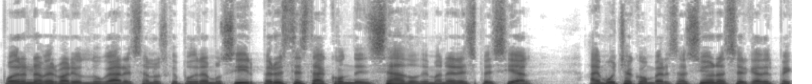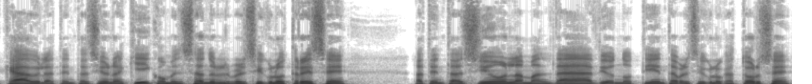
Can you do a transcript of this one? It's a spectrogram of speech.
Podrán haber varios lugares a los que podremos ir, pero este está condensado de manera especial. Hay mucha conversación acerca del pecado y la tentación aquí, comenzando en el versículo 13, la tentación, la maldad, Dios no tienta, versículo 14,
